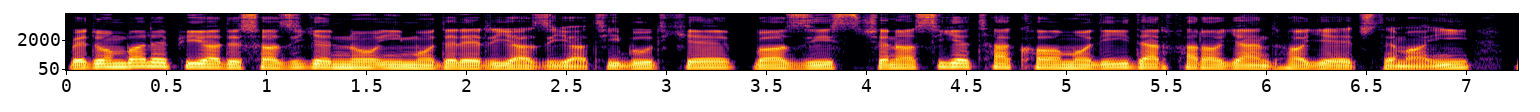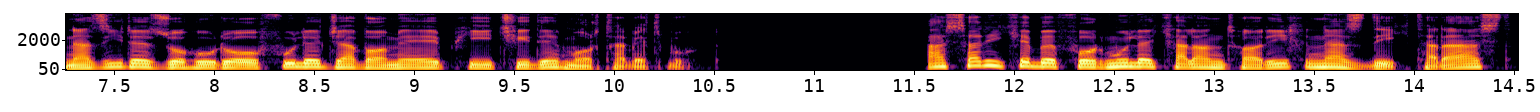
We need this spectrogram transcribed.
به دنبال پیاده سازی نوعی مدل ریاضیاتی بود که با زیست شناسی تکاملی در فرایندهای اجتماعی نظیر ظهور و افول جوامع پیچیده مرتبط بود. اثری که به فرمول کلان تاریخ نزدیک تر است،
